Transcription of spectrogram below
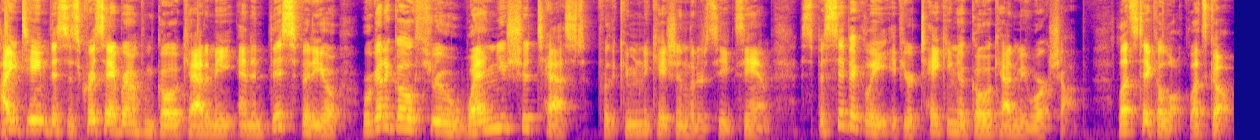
Hi team, this is Chris Abraham from Go Academy and in this video we're going to go through when you should test for the communication literacy exam, specifically if you're taking a Go Academy workshop. Let's take a look. Let's go.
